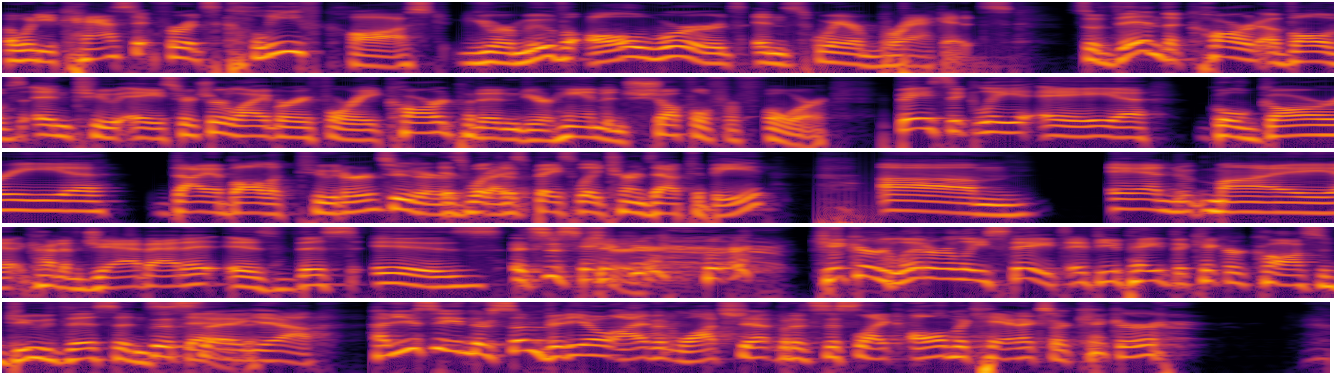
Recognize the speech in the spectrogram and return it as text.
And when you cast it for its cleave cost, you remove all words in square brackets. So then the card evolves into a search your library for a card, put it into your hand, and shuffle for four. Basically, a uh, Golgari diabolic tutor, Tutor, is what right. this basically turns out to be. Um, and my kind of jab at it is this is It's just Kicker. kicker. kicker literally states if you paid the kicker cost, do this instead. this thing, yeah. Have you seen? There's some video I haven't watched yet, but it's just like all mechanics are kicker.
